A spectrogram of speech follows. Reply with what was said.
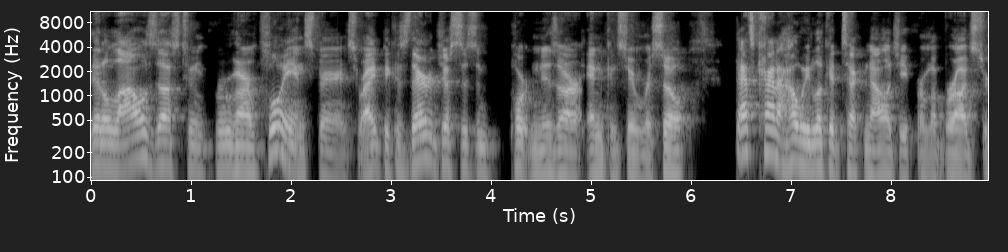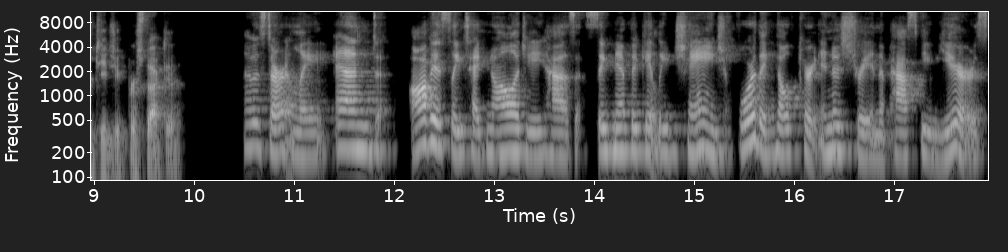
that allows us to improve our employee experience, right? Because they're just as important as our end consumers. So that's kind of how we look at technology from a broad strategic perspective. Oh, certainly. And obviously, technology has significantly changed for the healthcare industry in the past few years.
